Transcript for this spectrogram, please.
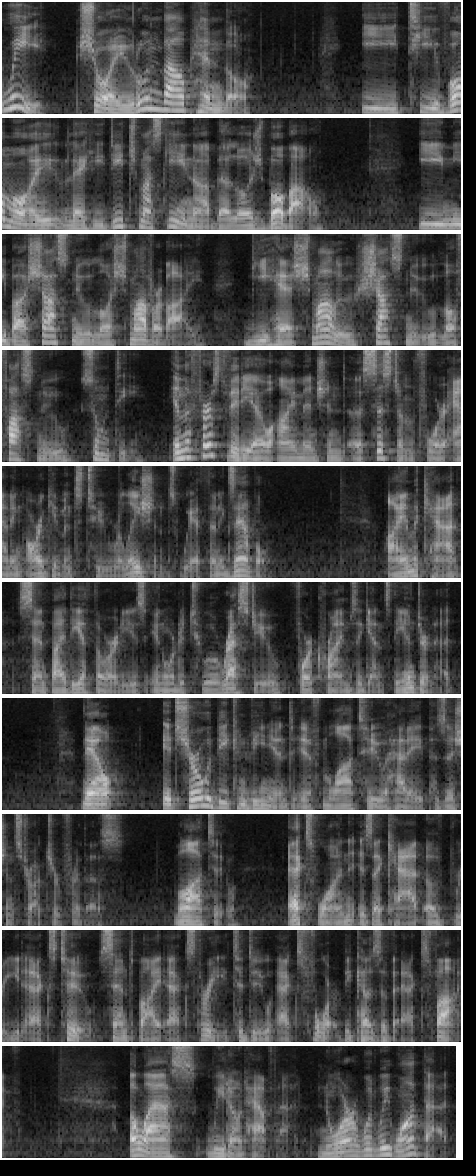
Oui, shoi runbao pendo. I ti vomoi lehi dich maskina beloj bobao. I mi ba shasnu lo shmavarbai. Gihe shmalu shasnu lo fasnu sumti. In the first video, I mentioned a system for adding arguments to relations with an example. I am a cat sent by the authorities in order to arrest you for crimes against the internet. Now, it sure would be convenient if Mlatu had a position structure for this. Mlatu, X1 is a cat of breed X2, sent by X3 to do X4 because of X5. Alas, we don't have that, nor would we want that.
